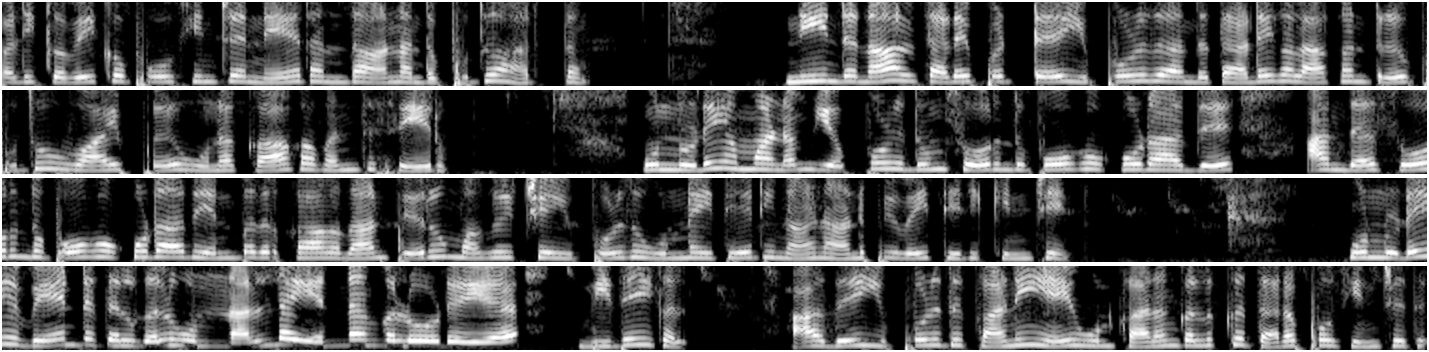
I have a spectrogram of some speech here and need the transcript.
பலிக்க வைக்கப் போகின்ற நேரம்தான் அந்த புது அர்த்தம். நீண்ட நாள் தடைப்பட்டு இப்பொழுது அந்த தடைகள் அகன்று புது வாய்ப்பு உனக்காக வந்து சேரும். உன்னுடைய மனம் எப்பொழுதும் சோர்ந்து போகக்கூடாது. அந்த சோர்ந்து போகக்கூடாது என்பதற்காக தான் பெரும் மகிழ்ச்சியை இப்பொழுது உன்னை தேடி நான் அனுப்பி வைத்திருக்கின்றேன். உன்னுடைய வேண்டுதல்கள் உன் நல்ல எண்ணங்களுடைய விதைகள். அது இப்பொழுது கனியை உன் கரங்களுக்கு தரப்போகின்றது.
